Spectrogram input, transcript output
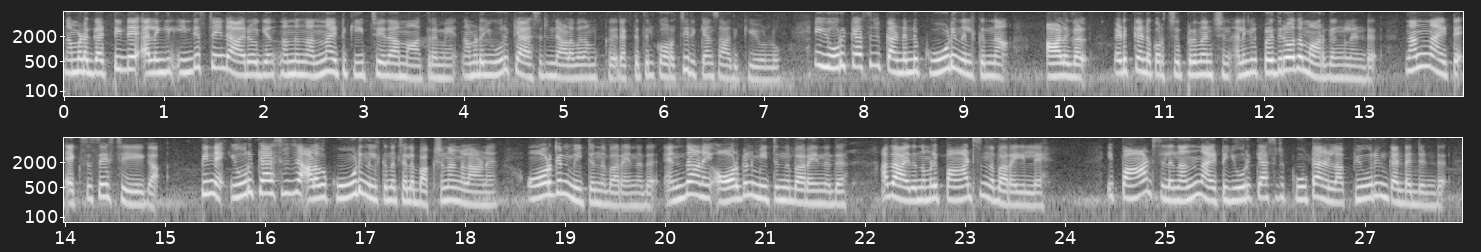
നമ്മുടെ ഗട്ടിന്റെ അല്ലെങ്കിൽ ഇൻഡസ്റ്റൈന്റെ ആരോഗ്യം നമ്മൾ നന്നായിട്ട് കീപ്പ് ചെയ്താൽ മാത്രമേ നമ്മുടെ യൂറിക് ആസിഡിന്റെ അളവ് നമുക്ക് രക്തത്തിൽ കുറച്ചിരിക്കാൻ സാധിക്കുകയുള്ളൂ. ഈ യൂറിക് ആസിഡ് കണ്ടന്റ് കൂടി നിൽക്കുന്ന ആളുകൾ എടുക്കേണ്ട കുറച്ച് പ്രിവെൻഷൻ അല്ലെങ്കിൽ പ്രതിരോധ മാർഗങ്ങളുണ്ട്. നന്നായിട്ട് എക്സസൈസ് ചെയ്യുക. പിന്നെ യൂറിക് ആസിഡിന്റെ അളവ് കൂടി നിൽക്കുന്ന ചില ഭക്ഷണങ്ങളാണ് ഓർഗൻ മീറ്റ് എന്ന് പറയുന്നത്. എന്താണ് ഈ ഓർഗൻ മീറ്റ് എന്ന് പറയുന്നത്? അതായത് നമ്മൾ ഈ പാർട്സ് എന്ന് പറയില്ലേ? ഈ പാർട്സിൽ നന്നായിട്ട് യൂറിക് ആസിഡ് കൂട്ടാനുള്ള പ്യൂരിൻ കണ്ടന്റ് ഉണ്ട്.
